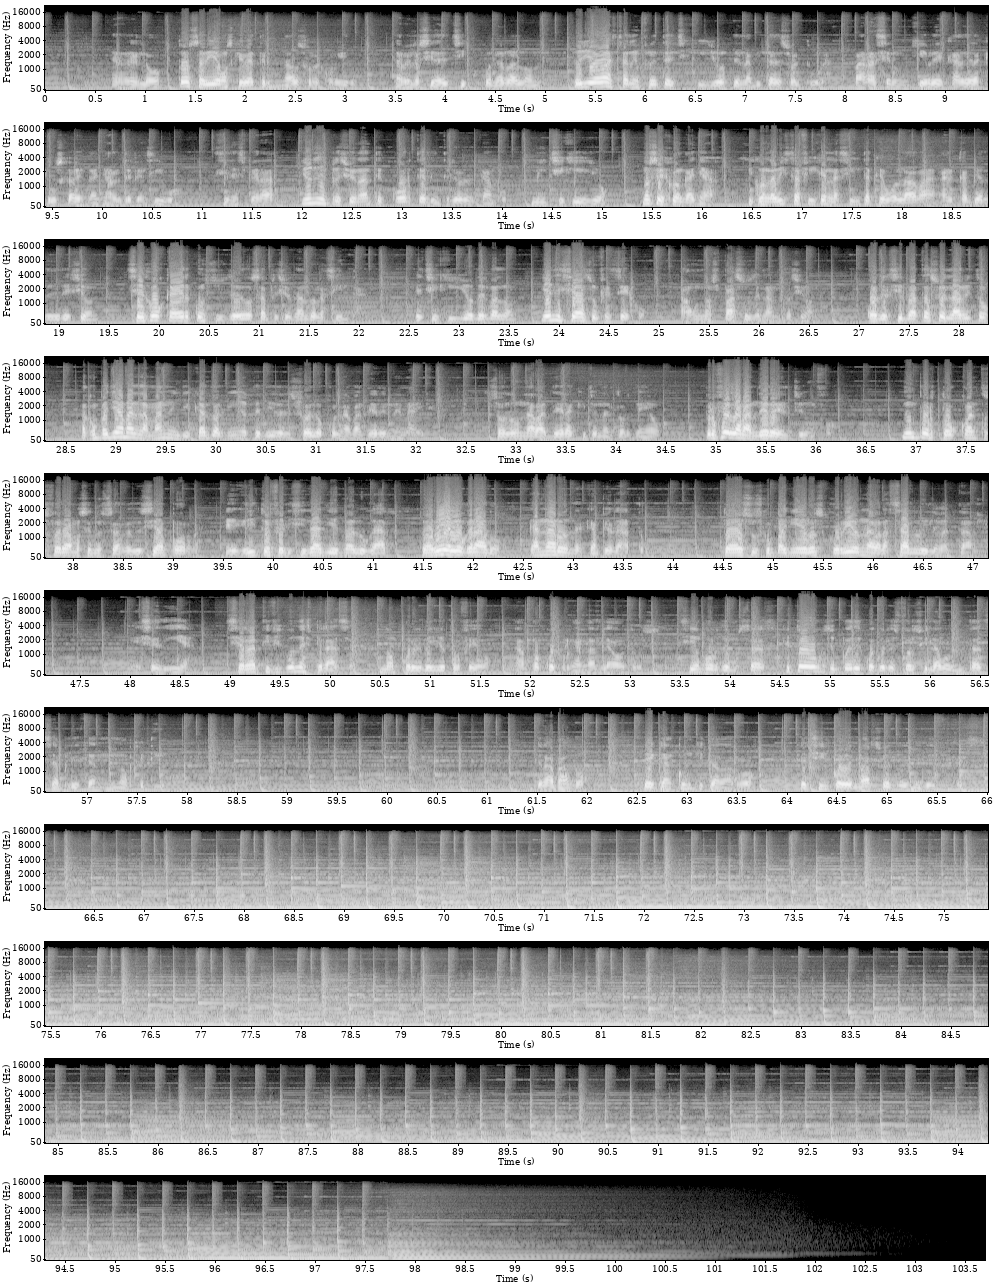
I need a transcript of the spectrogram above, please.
El reloj, todos sabíamos que había terminado su recorrido. La velocidad del chico con el balón lo llevaba a estar enfrente del chiquillo de la mitad de su altura, para hacer un quiebre de cadera que buscaba engañar al defensivo. Sin esperar, dio un impresionante corte al interior del campo. Mi chiquillo no se dejó engañar, y con la vista fija en la cinta que volaba al cambiar de dirección, se dejó caer con sus dedos aprisionando la cinta. El chiquillo del balón ya iniciaba su festejo, a unos pasos de la anotación, cuando el silbatazo del árbitro acompañaba la mano indicando al niño tendido en el suelo con la bandera en el aire. Solo una bandera quitó en el torneo, pero fue la bandera del triunfo. No importó cuántos fuéramos en nuestra reducida porra, el grito de felicidad llenó el lugar. Lo había logrado, ganaron el campeonato. Todos sus compañeros corrieron a abrazarlo y levantarlo. Ese día se ratificó una esperanza, no por el bello trofeo, tampoco por ganarle a otros, sino por demostrar que todo se puede cuando el esfuerzo y la voluntad se aplican en un objetivo. Grabado de Cancún, Quintana Roo, el 5 de marzo del 2023.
